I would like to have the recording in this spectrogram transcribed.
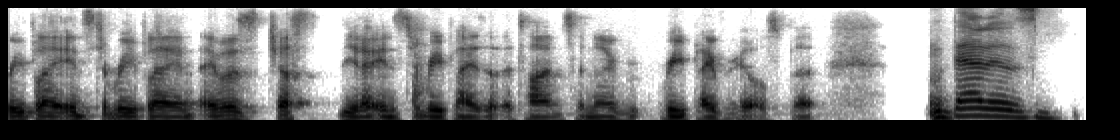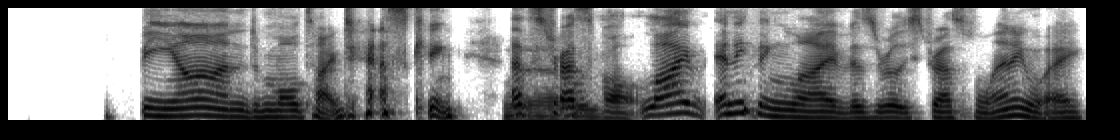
replay, instant replay, and it was just you know instant replays at the time, so no replay reels. But that is beyond multitasking. That's yeah, stressful. was, live, anything live is really stressful anyway.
